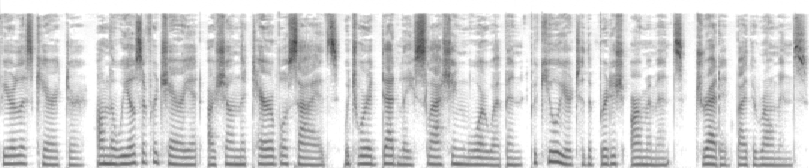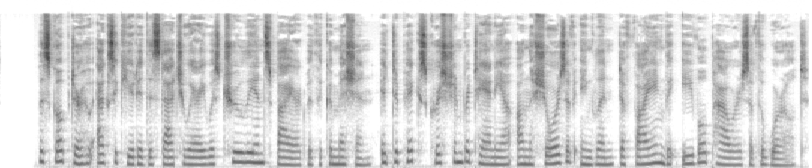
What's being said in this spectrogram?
fearless character. On the wheels of her chariot are shown the terrible scythes, which were a deadly, slashing war weapon peculiar to the British armaments, dreaded by the Romans. The sculptor who executed the statuary was truly inspired with the commission. It depicts Christian Britannia on the shores of England defying the evil powers of the world.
